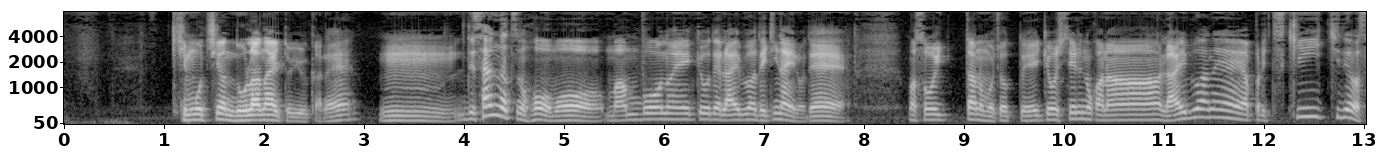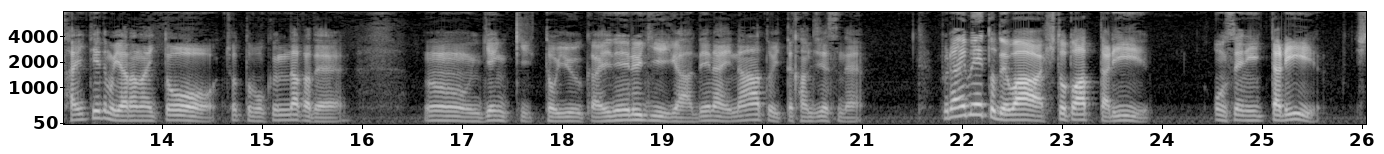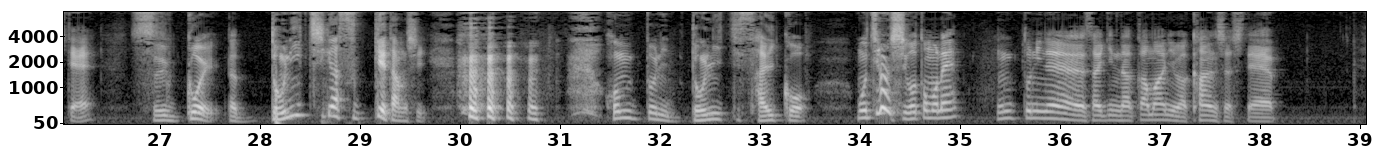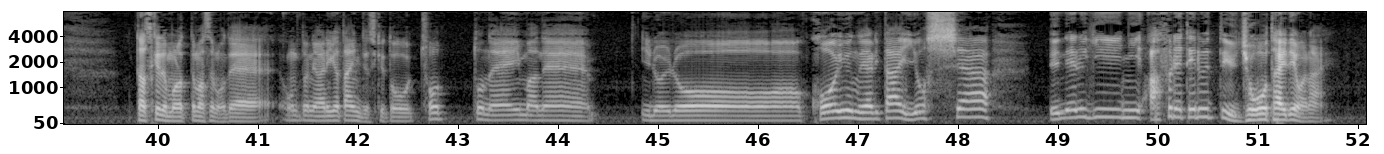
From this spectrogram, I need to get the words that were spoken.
気持ちが乗らないというかね。うん。で、3月の方も、マンボウの影響でライブはできないので、まあそういったのもちょっと影響してるのかな。ライブはね、やっぱり月1では最低でもやらないと、ちょっと僕の中で、うん、元気というかエネルギーが出ないなといった感じですね。プライベートでは人と会ったり、温泉に行ったりして、すっごい、土日がすっげえ楽しい。本当に土日最高。もちろん仕事もね、本当にね、最近仲間には感謝して、助けてもらってますので、本当にありがたいんですけど、ちょっとね、今ね、いろいろ、こういうのやりたい、よっしゃ、エネルギーに溢れてるっていう状態ではない。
